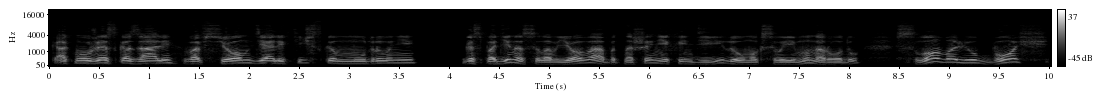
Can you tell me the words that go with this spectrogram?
Как мы уже сказали, во всем диалектическом мудровании господина Соловьева об отношениях индивидуума к своему народу слово «любовь»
